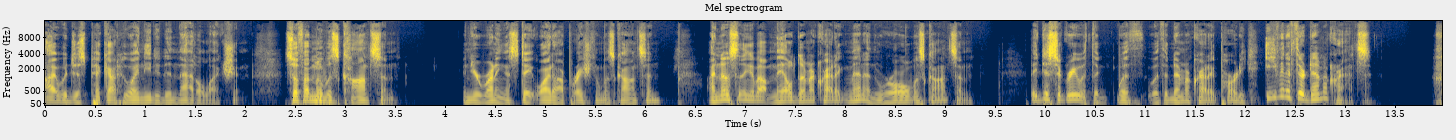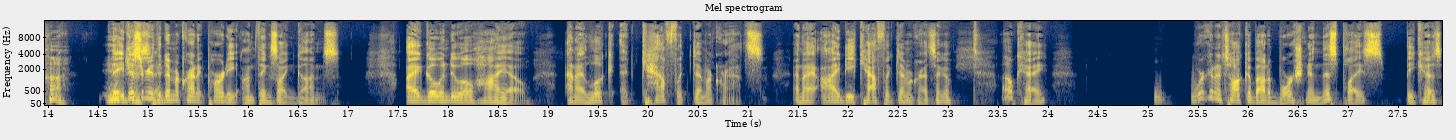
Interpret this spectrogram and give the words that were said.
I would just pick out who I needed in that election. So if I'm in Wisconsin and you're running a statewide operation in Wisconsin, I know something about male Democratic men in rural Wisconsin. They disagree with the with with the Democratic Party, even if they're Democrats. Huh. They disagree with the Democratic Party on things like guns. I go into Ohio and I look at Catholic Democrats and I ID Catholic Democrats. I go, okay, we're going to talk about abortion in this place because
